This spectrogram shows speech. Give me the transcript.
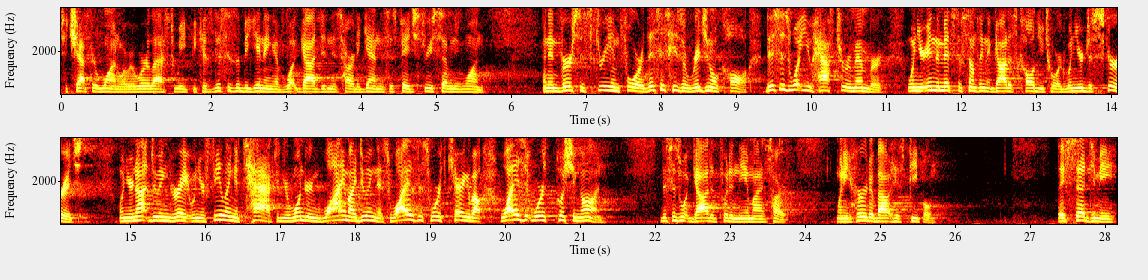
to chapter 1, where we were last week, because this is the beginning of what God did in his heart. Again, this is page 371. And in verses 3 and 4, this is his original call. This is what you have to remember when you're in the midst of something that God has called you toward, when you're discouraged, when you're not doing great, when you're feeling attacked and you're wondering, why am I doing this? Why is this worth caring about? Why is it worth pushing on? This is what God had put in Nehemiah's heart when he heard about his people. They said to me,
